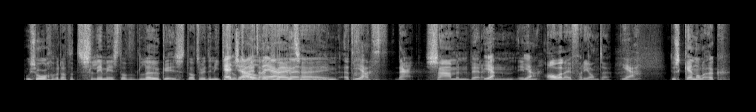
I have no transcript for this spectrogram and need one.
hoe zorgen we dat het slim is, dat het leuk is, dat we er niet te veel tijd aan kwijt zijn. Het Ja. gaat nou, samenwerken in allerlei varianten. Ja. Dus kennelijk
